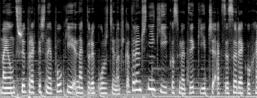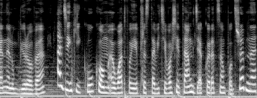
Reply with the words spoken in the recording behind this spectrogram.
Mają trzy praktyczne półki, na których użycie np. ręczniki, kosmetyki czy akcesoria kuchenne lub biurowe. A dzięki kółkom łatwo je przestawicie właśnie tam, gdzie akurat są potrzebne.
